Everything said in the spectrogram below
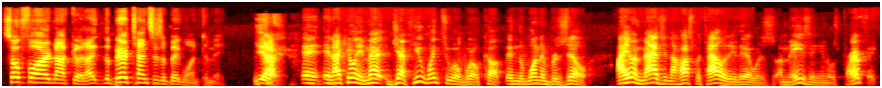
so far, not good. I, the bear tents is a big one to me. Yeah. and, and I can only imagine, Geoff, you went to a World Cup and the one in Brazil. I imagine the hospitality there was amazing and it was perfect.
